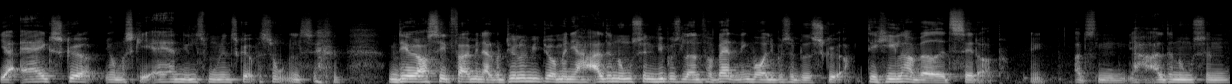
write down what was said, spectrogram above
jeg er ikke skør. Jo, måske er jeg en lille smule en skør person. men det har jeg også set før i min Albert Dylan videoer, men jeg har aldrig nogensinde lige pludselig lavet en forvandling, hvor jeg lige pludselig er blevet skør. Det hele har været et setup. Ikke? Og sådan, jeg har aldrig nogensinde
